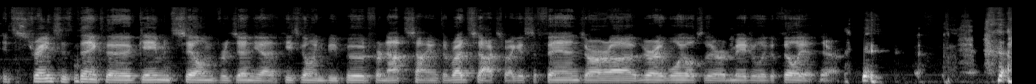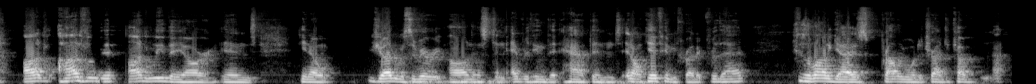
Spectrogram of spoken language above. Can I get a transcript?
It's strange to think that a game in Salem, Virginia, he's going to be booed for not signing with the Red Sox. So I guess the fans are uh, very loyal to their major league affiliate there. Oddly, oddly, they are. And, you know, Jud was very honest in everything that happened, and I'll give him credit for that because a lot of guys probably would have tried to cover not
